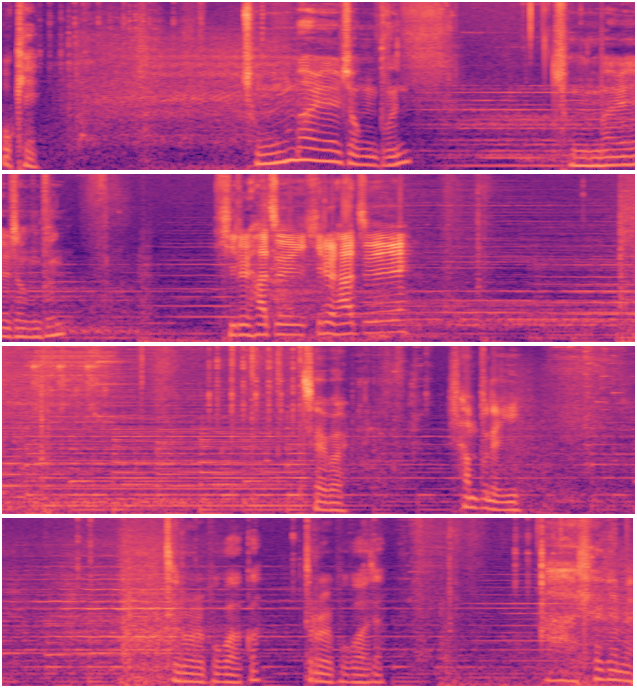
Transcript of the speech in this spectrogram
오케이 정말 정분? 정말 정분? 힐을 하지 힐을 하지 제발. 3분의 2 드로를 보고 할까? 드로를 보고 하자. 아 3개면.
